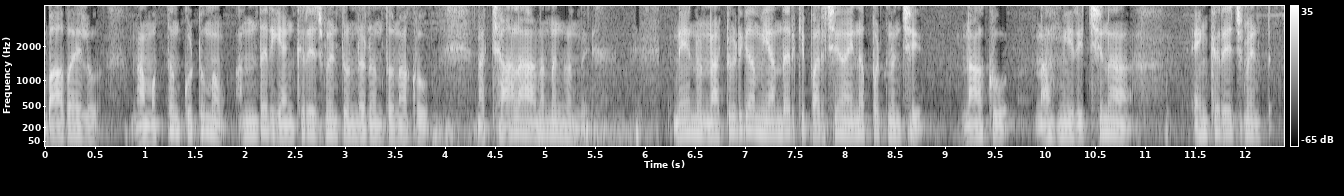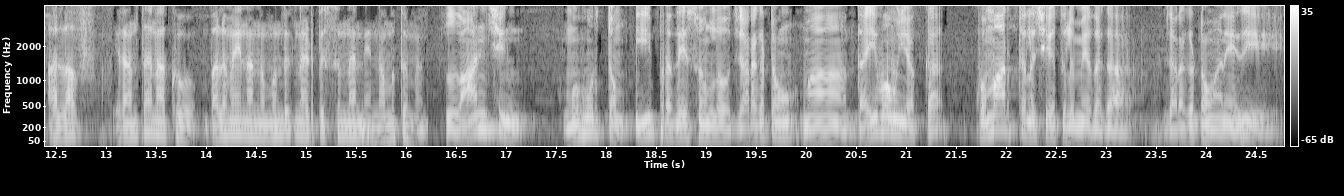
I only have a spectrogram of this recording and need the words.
బాబాయిలు నా మొత్తం కుటుంబం అందరి ఎంకరేజ్మెంట్ ఉండడంతో నాకు నాకు చాలా ఆనందంగా ఉంది. నేను నటుడిగా మీ అందరికీ పరిచయం అయినప్పటి నుంచి నాకు నాకు మీరు ఇచ్చిన ఎంకరేజ్మెంట్ ఆ లవ్ ఇదంతా నాకు బలమైన నన్ను ముందుకు నడిపిస్తుందని నేను నమ్ముతున్నాను. లాంచింగ్ ముహూర్తం ఈ ప్రదేశంలో జరగటం మా దైవం యొక్క కుమార్తెల చేతుల మీదుగా జరగటం అనేది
